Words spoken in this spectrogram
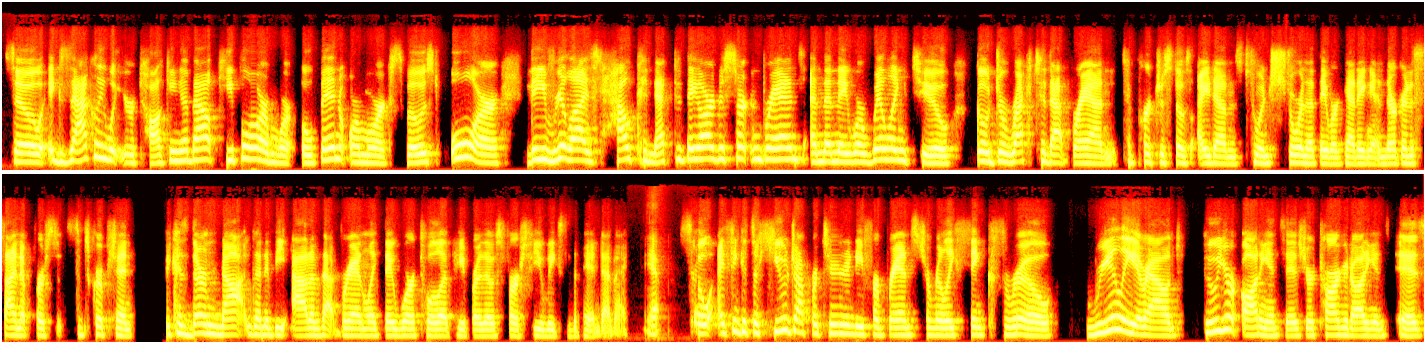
So, exactly what you're talking about, people are more open or more exposed, or they realized how connected they are to certain brands. And then they were willing to go direct to that brand to purchase those items to ensure that they were getting it. And they're going to sign up for subscription because they're not going to be out of that brand like they were toilet paper those first few weeks of the pandemic. Yep. So, I think it's a huge opportunity for brands to really think through really around who your audience is, your target audience is.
